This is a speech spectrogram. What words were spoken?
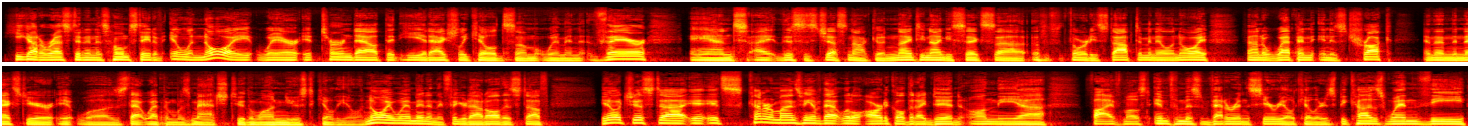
he got arrested in his home state of Illinois, where it turned out that he had actually killed some women there. And I, this is just not good. In 1996, uh, authorities stopped him in Illinois, found a weapon in his truck. And then the next year, it was that weapon was matched to the one used to kill the Illinois women, and they figured out all this stuff. You know, it just uh, it, it's kind of reminds me of that little article that I did on the uh, five most infamous veteran serial killers. Because when the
